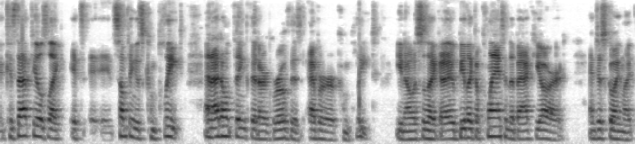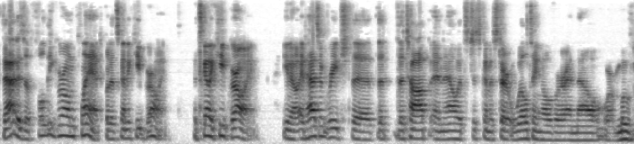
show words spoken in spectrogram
because uh, that feels like it's, it's something is complete, and I don't think that our growth is ever complete. You know, it's like it would be like a plant in the backyard, and just going like that is a fully grown plant, but it's going to keep growing. It's going to keep growing you know, it hasn't reached the, the, the top, and now it's just going to start wilting over, and now we're move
